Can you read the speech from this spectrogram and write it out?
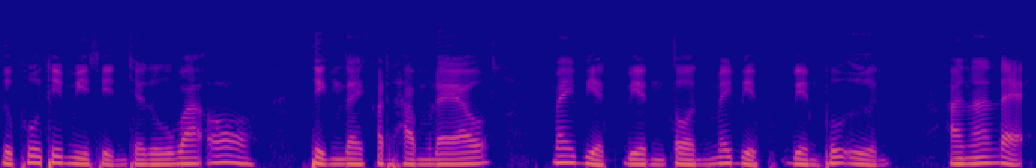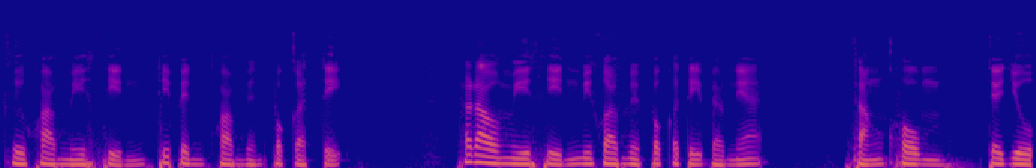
คือผู้ที่มีศีลจะรู้ว่าอ้อสิ่งใดกระทำแล้ว ไม่เบียดเบียนตน ไม่เบียดเบียนผู้อื่น อันนั้นแหละคือความมีศีลที่เป็นความเป็นปกติ ถ้าเรามีศีลมีความเป็นปกติแบบนี้สังคมจะอยู่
